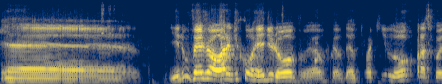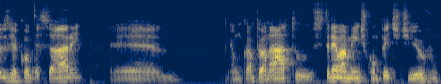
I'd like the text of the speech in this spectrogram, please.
é, e não vejo a hora de correr de novo. Eu, eu, eu tô aqui louco para as coisas recomeçarem. É, é um campeonato extremamente competitivo.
